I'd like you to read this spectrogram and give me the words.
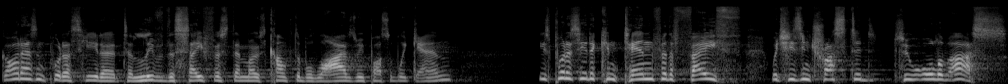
God hasn't put us here to, to live the safest and most comfortable lives we possibly can. He's put us here to contend for the faith which He's entrusted to all of us.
